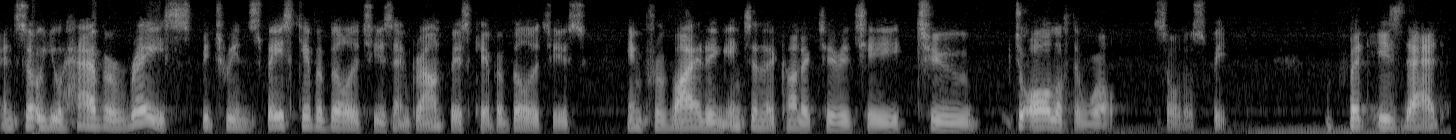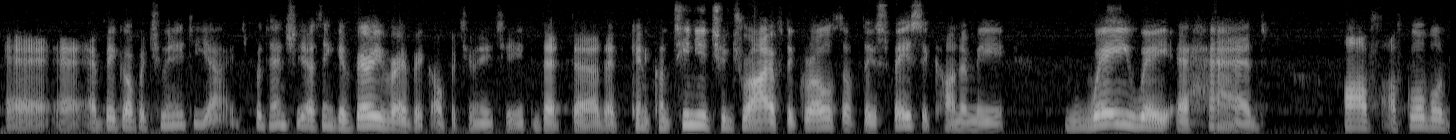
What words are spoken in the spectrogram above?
and so you have a race between space capabilities and ground-based capabilities in providing internet connectivity to to all of the world so to speak but is that a, a, big opportunity? Yeah, it's potentially, I think, a very, very big opportunity that uh, that can continue to drive the growth of the space economy way, way ahead of, of global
